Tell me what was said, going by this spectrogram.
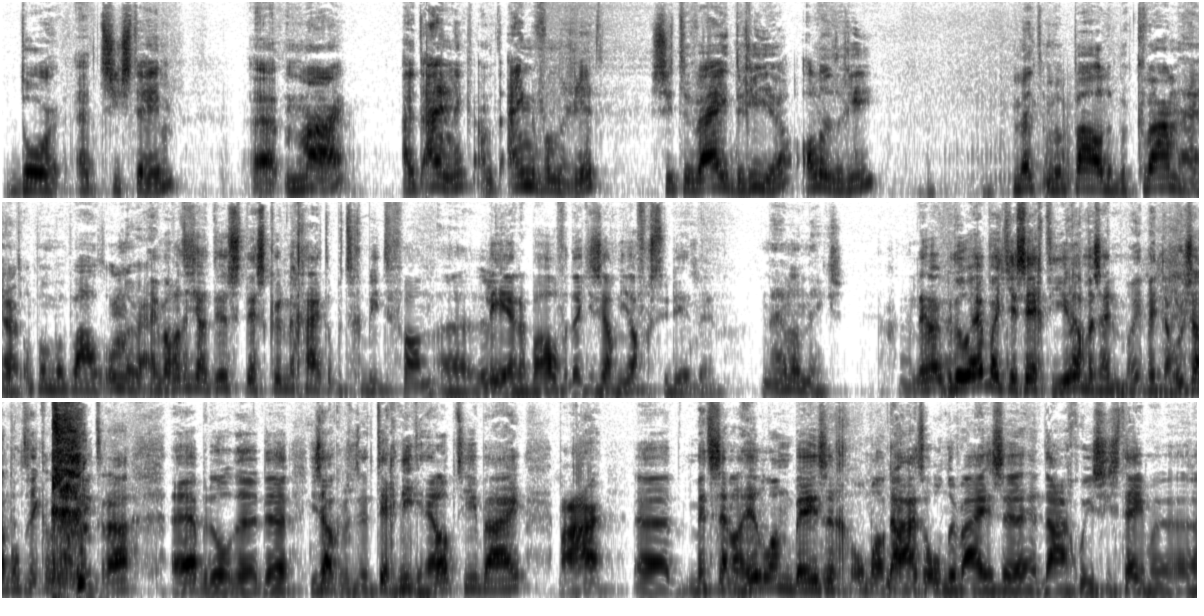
door het systeem. Eh, maar uiteindelijk, aan het einde van de rit, zitten wij drieën, alle drie, met een bepaalde bekwaamheid Ja. op een bepaald onderwerp. Hey, maar wat is jouw des- deskundigheid op het gebied van eh, leren, behalve dat je zelf niet afgestudeerd bent? Helemaal niks. Nee, maar ik bedoel, hè, wat je zegt hier, we zijn methodes aan het ontwikkelen, et cetera. Eh, bedoel, de, de, je zou kunnen, de techniek helpt hierbij. Maar eh, mensen zijn al heel lang bezig om elkaar Nou. te onderwijzen en daar goede systemen eh,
